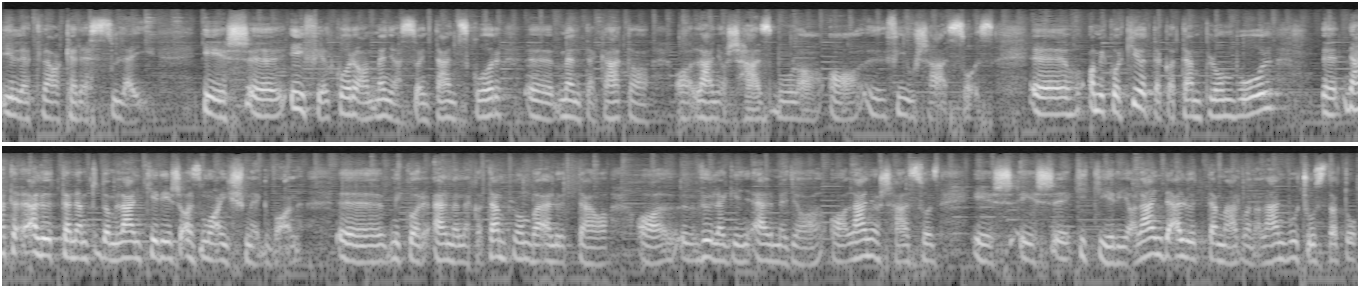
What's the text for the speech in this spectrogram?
illetve a keresztszülei. És éjfélkor, a mennyasszony tánckor mentek át a, a lányos házból a, a fiús házhoz. Amikor kijöttek a templomból, de hát előtte nem tudom, lánykérés az ma is megvan. Mikor elmennek a templomba, előtte a, a vőlegény elmegy a, a lányosházhoz, és, és kikéri a lány, de előtte már van a lánybúcsúztató,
